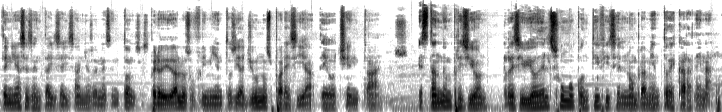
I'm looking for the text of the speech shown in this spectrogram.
Tenía 66 años en ese entonces, pero debido a los sufrimientos y ayunos parecía de 80 años. Estando en prisión, recibió del sumo pontífice el nombramiento de cardenal.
